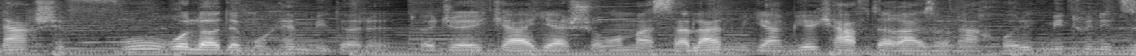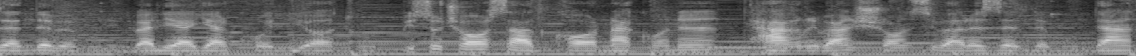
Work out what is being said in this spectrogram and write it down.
نقش فوق العاده مهمی داره. تا جایی که اگر شما مثلا میگم یک هفته غذا نخورید می‌تونید زنده بمونید. ولی اگر کلیاتون 24 ساعت کار نکنه تقریبا شانسی برای زنده موندن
